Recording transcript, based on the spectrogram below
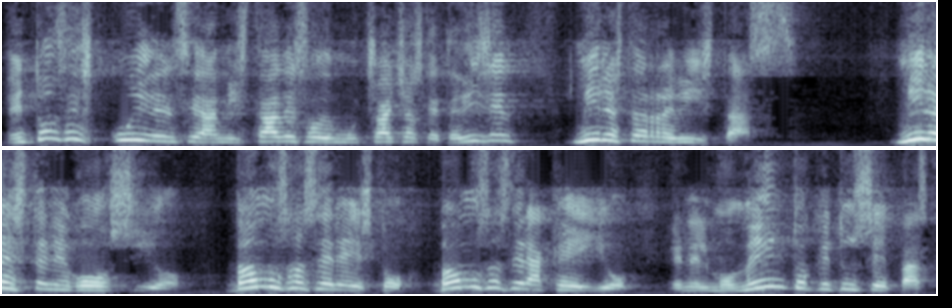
Entonces cuídense de amistades o de muchachas que te dicen, mira estas revistas, mira este negocio, vamos a hacer esto, vamos a hacer aquello. En el momento que tú sepas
